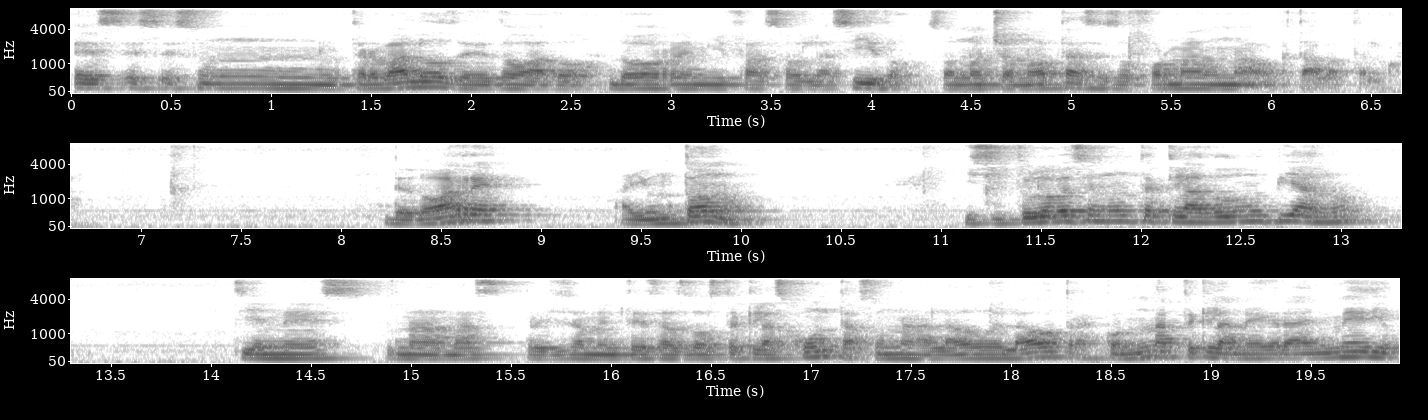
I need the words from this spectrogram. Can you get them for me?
es, es, es, un intervalo de do a do, do, re, mi, fa, sol, la, si, do. Son ocho notas, eso forma una octava tal cual. De do a re hay un tono. Y si tú lo ves en un teclado de un piano, tienes pues, nada más precisamente esas dos teclas juntas, una al lado de la otra, con una tecla negra en medio,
